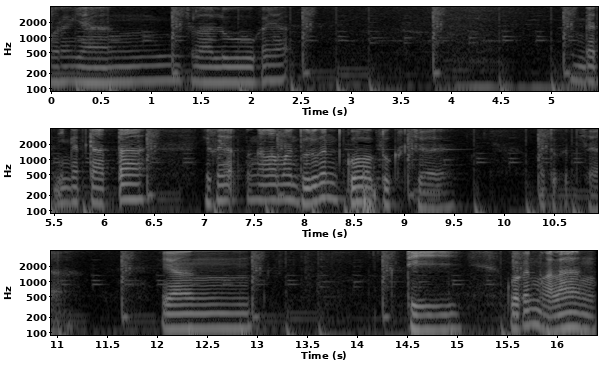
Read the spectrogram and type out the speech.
orang yang selalu kayak ingat-ingat kata ya kayak pengalaman dulu kan gue waktu kerja waktu kerja yang di gue kan Malang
